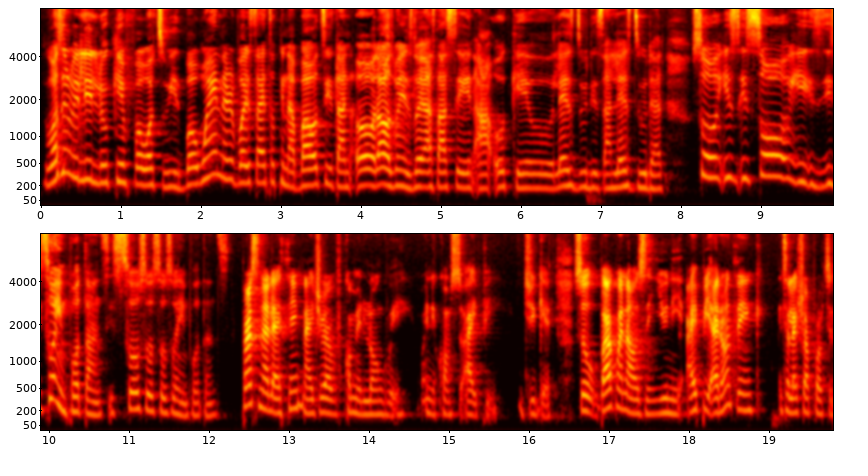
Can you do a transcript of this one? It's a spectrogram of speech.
he wasn't really looking forward to it. But when everybody started talking about it, and oh, that was when his lawyer started saying, ah, okay, oh, let's do this and let's do that. So it's, it's so it's, it's so important. It's so so so so important. Personally, I think Nigeria have come a long way when it comes to IP. Do you get? So back when I was in uni, IP, I don't think intellectual property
